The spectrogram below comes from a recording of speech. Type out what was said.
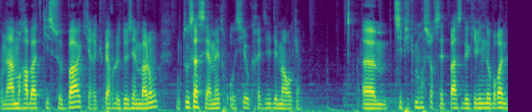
on a Amrabat qui se bat, qui récupère le deuxième ballon. Donc tout ça c'est à mettre aussi au crédit des Marocains. Euh, typiquement sur cette passe de Kevin De Bruyne,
